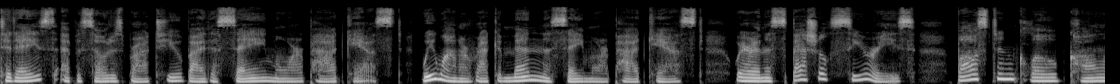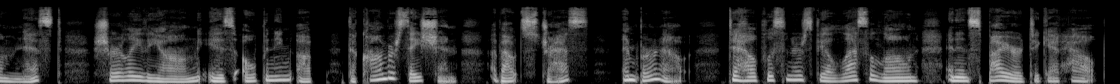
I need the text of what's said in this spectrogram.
Today's episode is brought to you by the Say More podcast. We want to recommend the Say More podcast, where in a special series, Boston Globe columnist Shirley Leung is opening up the conversation about stress and burnout to help listeners feel less alone and inspired to get help.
